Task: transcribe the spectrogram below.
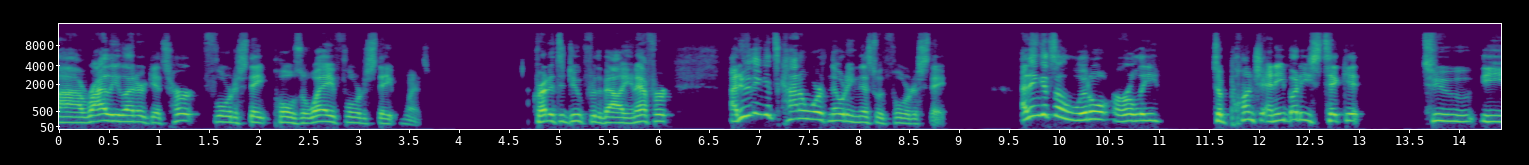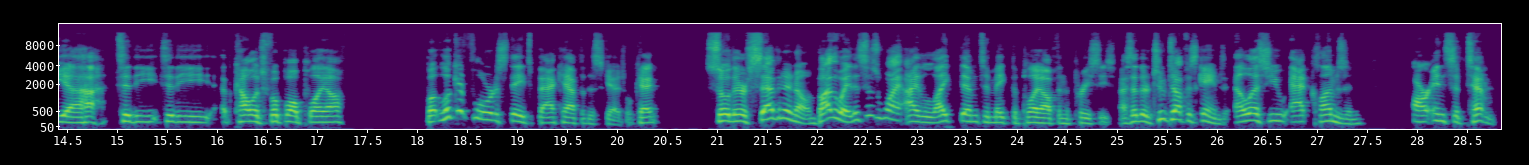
Uh, Riley Leonard gets hurt. Florida State pulls away. Florida State wins. Credit to Duke for the valiant effort. I do think it's kind of worth noting this with Florida State. I think it's a little early to punch anybody's ticket to the uh, to the to the college football playoff. But look at Florida State's back half of the schedule. Okay, so they're seven and zero. Oh. By the way, this is why I like them to make the playoff in the preseason. I said their two toughest games, LSU at Clemson, are in September.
